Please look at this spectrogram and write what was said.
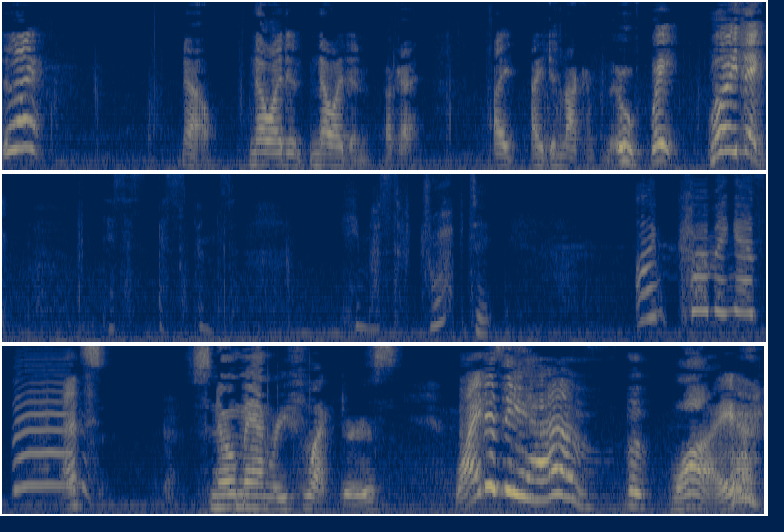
Did I? No. No, I didn't. No, I didn't. Okay. I, I did not come from. Ooh, wait! Glowy thing! This is Espen's. He must have dropped it. I'm coming, Espen! That's snowman reflectors. Why does he have the why?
